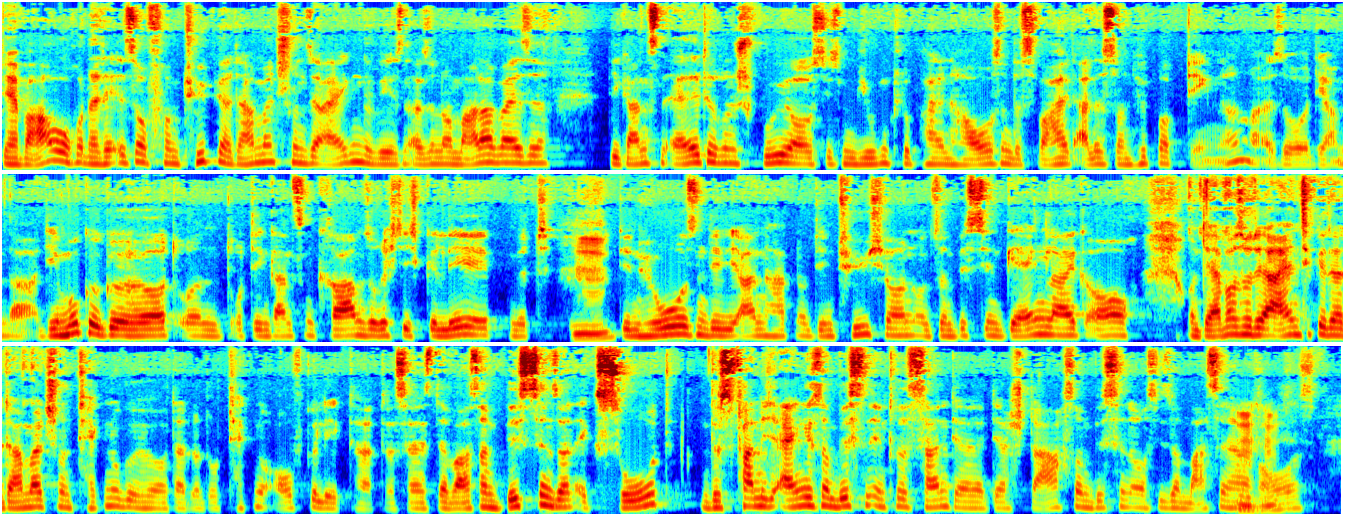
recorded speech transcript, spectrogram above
Der war auch, oder der ist auch vom Typ her damals schon sehr eigen gewesen. Also normalerweise die ganzen älteren Sprühe aus diesem Jugendclub Hallenhausen, das war halt alles so ein Hip-Hop-Ding. Ne? Also die haben da die Mucke gehört und, und den ganzen Kram so richtig gelebt mit mhm. den Hosen, die die anhatten und den Tüchern und so ein bisschen Gang-like auch. Und der war so der Einzige, der damals schon Techno gehört hat und auch Techno aufgelegt hat. Das heißt, der war so ein bisschen so ein Exot. Und das fand ich eigentlich so ein bisschen interessant. Der, der stach so ein bisschen aus dieser Masse mhm. heraus. Mhm.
